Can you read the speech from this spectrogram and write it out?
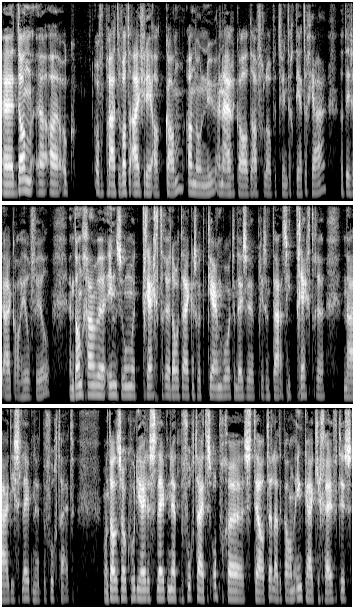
Uh, dan uh, ook over praten wat de AIVD al kan, anno nu. En eigenlijk al de afgelopen 20, 30 jaar. Dat is eigenlijk al heel veel. En dan gaan we inzoomen, trechteren. Dat wordt eigenlijk een soort kernwoord in deze presentatie. Trechteren naar die sleepnetbevoegdheid. Want dat is ook hoe die hele sleepnetbevoegdheid is opgesteld. Hè. Laat ik al een inkijkje geven. Het is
